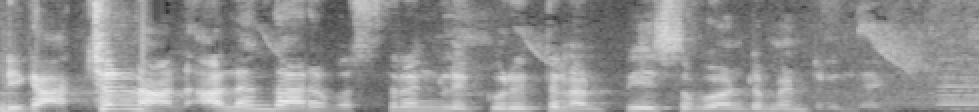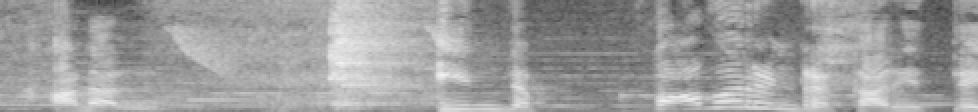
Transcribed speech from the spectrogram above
இன்றைக்கு ஆக்சுவல் நான் அலங்கார வஸ்திரங்களை குறித்து நான் பேச வேண்டும் என்றிருந்தேன். ஆனால் இந்த பவர் என்ற காரியத்தை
